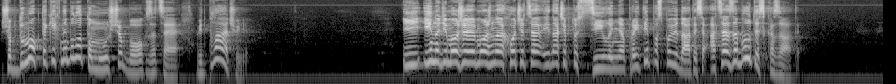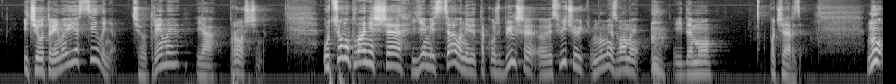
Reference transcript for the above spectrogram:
Щоб думок таких не було, тому що Бог за це відплачує. І іноді може, можна, хочеться і начебто зцілення, прийти посповідатися, а це забути сказати. І чи отримаю я зцілення, чи отримаю я прощення. У цьому плані ще є місця, вони також більше е, висвічують, ну ми з вами йдемо по черзі. Ну,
